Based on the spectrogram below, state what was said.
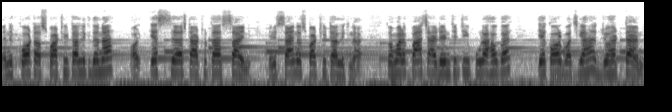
यानी कॉट स्क्वायर थीटा लिख देना है और एस से स्टार्ट होता है साइन यानी साइन स्क्वायर थीटा लिखना है। तो हमारे पाँच आइडेंटिटी पूरा हो गए, एक और बच गया है, जो है टेन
